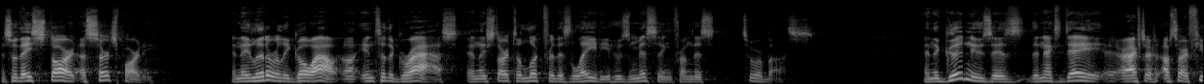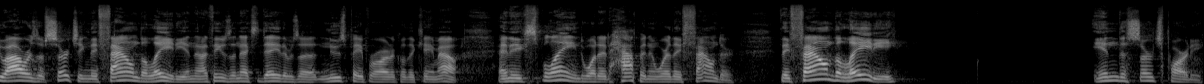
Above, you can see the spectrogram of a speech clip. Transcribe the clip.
And so they start a search party. And they literally go out uh, into the grass and they start to look for this lady who's missing from this tour bus. And the good news is the next day, or after, I'm sorry, a few hours of searching, they found the lady. And I think it was the next day, there was a newspaper article that came out. And it explained what had happened and where they found her. They found the lady in the search party.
